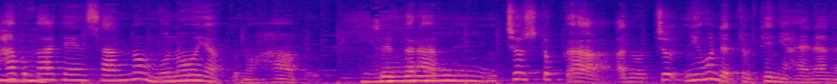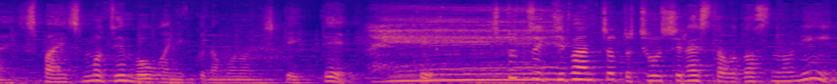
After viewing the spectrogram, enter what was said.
ハーブガーデンさんの無農薬のハーブ。それから銚子とかあのちょ日本でやっても手に入らないスパイスも全部オーガニックなものにしていて。で一つ一番ちょっと銚子らしさを出すのに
